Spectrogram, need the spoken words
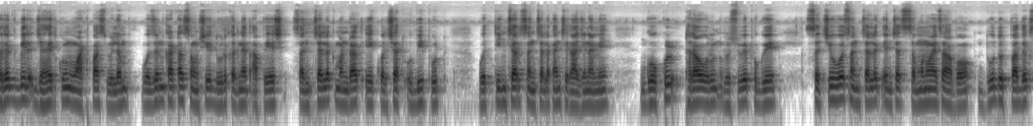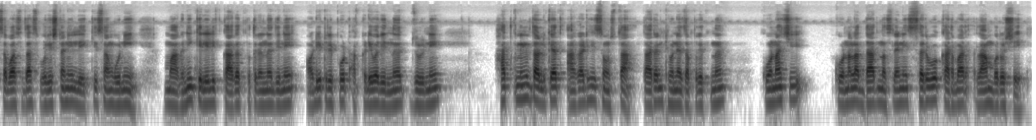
फरक बिल जाहीर करून वाटपास विलंब वजनकाटा संशय दूर करण्यात अपयश संचालक मंडळात एक वर्षात उभी फूट व तीन चार संचालकांचे राजीनामे गोकुळ ठरावावरून रुसवे फुगवे सचिव व संचालक यांच्यात समन्वयाचा अभाव दूध उत्पादक सभासदास वरिष्ठांनी लेखी सांगूनही मागणी केलेली कागदपत्रे न देणे ऑडिट रिपोर्ट आकडेवारी न जुळणे हातकणंगले तालुक्यात आघाडी ही संस्था तारण ठेवण्याचा प्रयत्न कोणाची कोणाला दाद नसल्याने सर्व कारभार राम भरोसे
